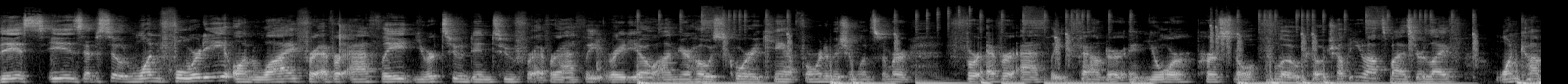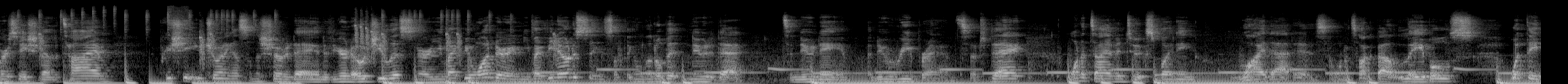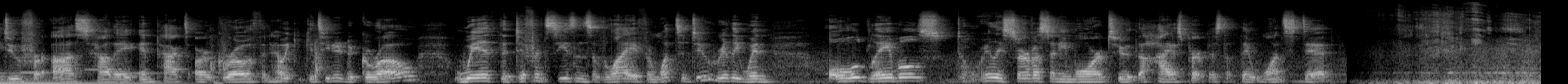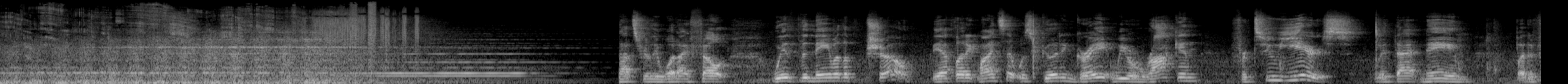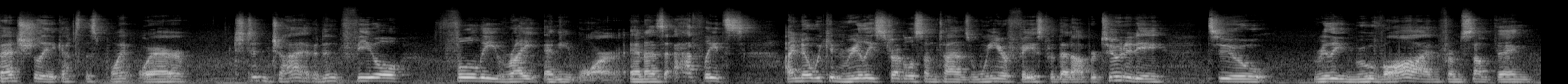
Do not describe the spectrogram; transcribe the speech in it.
This is episode 140 on Why Forever Athlete. You're tuned into Forever Athlete Radio. I'm your host, Corey Camp, former Division One swimmer, Forever Athlete founder, and your personal flow coach, helping you optimize your life one conversation at a time. Appreciate you joining us on the show today. And if you're an OG listener, you might be wondering, you might be noticing something a little bit new today. It's a new name, a new rebrand. So today, I want to dive into explaining why that is. I want to talk about labels, what they do for us, how they impact our growth, and how we can continue to grow with the different seasons of life, and what to do really when old labels don't really serve us anymore to the highest purpose that they once did. That's really what I felt with the name of the show. The athletic mindset was good and great. We were rocking for two years with that name, but eventually it got to this point where it just didn't jive. It didn't feel fully right anymore. And as athletes, I know we can really struggle sometimes when we are faced with that opportunity to really move on from something.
